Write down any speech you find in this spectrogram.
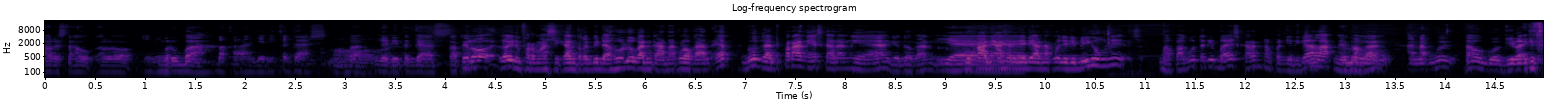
harus tahu kalau Ini berubah bakalan jadi tegas. Ba- Oh. jadi tegas Tapi lo lo informasikan terlebih dahulu kan ke anak lo kan, eh gue ganti peran ya sekarang nih ya gitu kan. Iya. Bukannya akhirnya jadi anak lo jadi bingung nih, bapak gue tadi baik sekarang kenapa jadi galak gitu emang kan. anak gue tahu gue gila gitu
